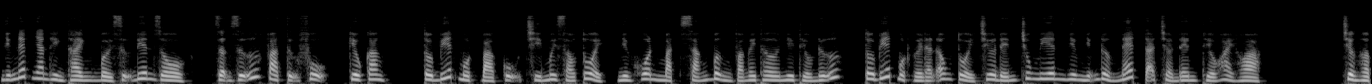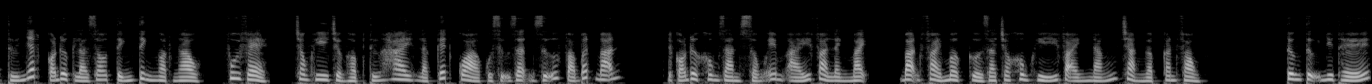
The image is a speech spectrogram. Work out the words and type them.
Những nếp nhăn hình thành bởi sự điên rồ, giận dữ và tự phụ, kiêu căng. Tôi biết một bà cụ 96 tuổi nhưng khuôn mặt sáng bừng và ngây thơ như thiếu nữ, Tôi biết một người đàn ông tuổi chưa đến trung niên nhưng những đường nét đã trở nên thiếu hài hòa. Trường hợp thứ nhất có được là do tính tình ngọt ngào, vui vẻ, trong khi trường hợp thứ hai là kết quả của sự giận dữ và bất mãn. Để có được không gian sống êm ái và lành mạnh, bạn phải mở cửa ra cho không khí và ánh nắng tràn ngập căn phòng. Tương tự như thế,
